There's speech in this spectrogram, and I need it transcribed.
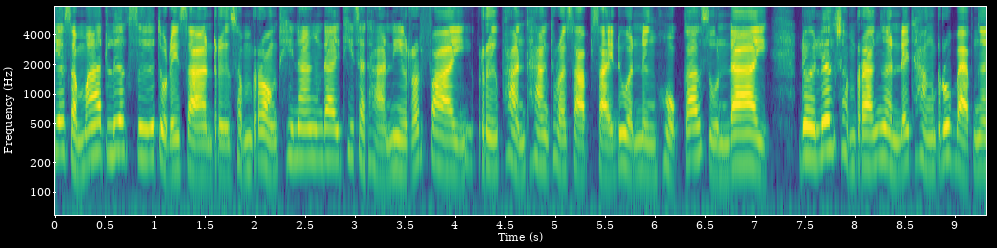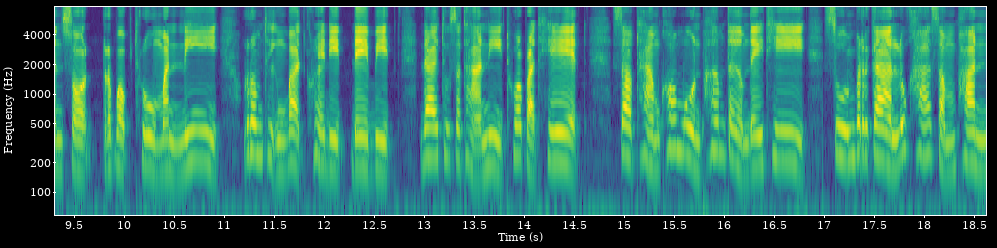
ยังสามารถเลือกซื้อตั๋วโดยสาร หรือสำรองที่นั่งได้ที่สถานนีรถไฟ หรือผ่านทางโทรศัพท์สายด่วน 1690 ได้ โดยเลือกชำระเงินได้ทั้งรูปแบบเงินสด ระบบ True Money รวมถึงบัตรเครดิตเดบิต ได้ทุกสถานีทั่วประเทศ สอบถามข้อมูลเพิ่มเติมได้ที่ ศูนย์บริการลูกค้าสัมพันธ์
